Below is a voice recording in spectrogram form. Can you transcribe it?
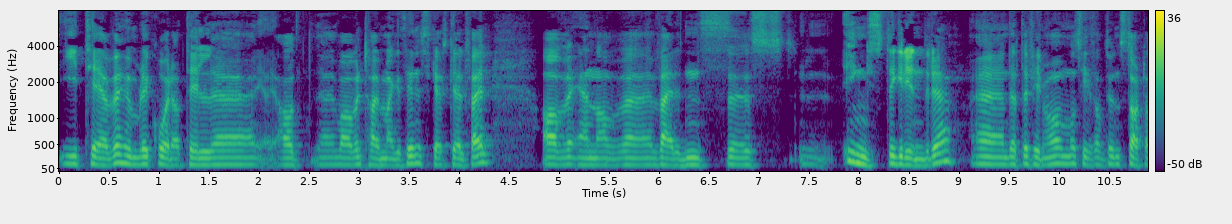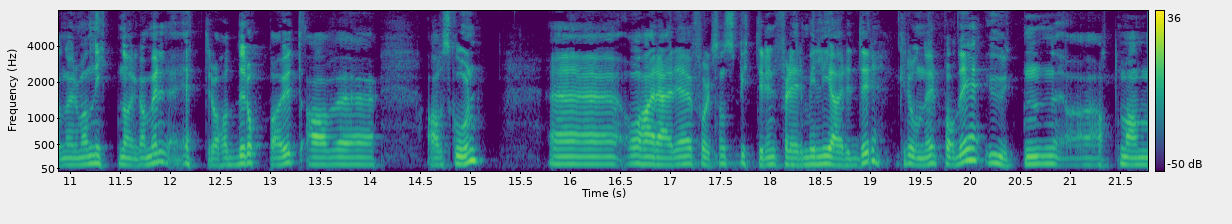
i TV. Hun ble kåra til eh, var vel Time Magazine, hvis jeg husker helt feil, av en av eh, verdens eh, yngste gründere. Eh, dette firmaet må sies at hun starta når hun var 19 år gammel, etter å ha droppa ut av, av skolen. Og her er det folk som spytter inn flere milliarder kroner på de, uten at man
